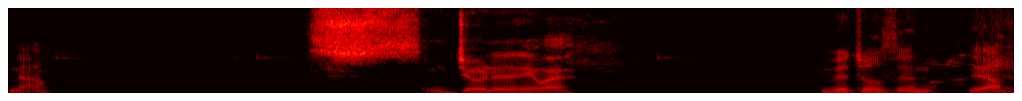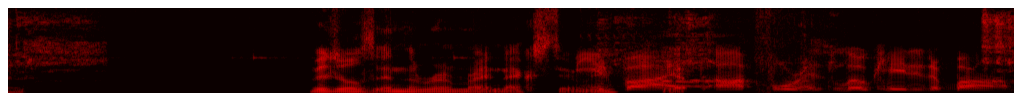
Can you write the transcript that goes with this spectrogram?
No. I'm doing it anyway. Vigil's in. Yeah. Vigil's in the room right next to Be me. advised, Yep. Op 4 has located a bomb.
